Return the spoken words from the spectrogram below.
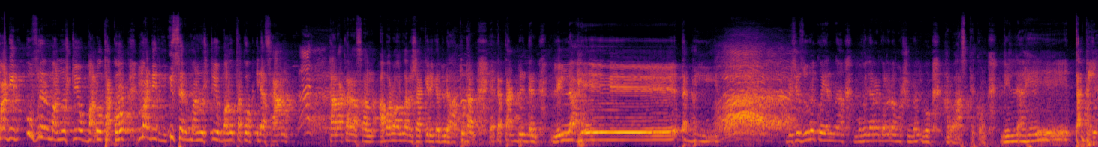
মাটির উপরের মানুষটিও ভালো থাকুক, মাটির নিচের মানুষটিও ভালো থাকুক, এটা চান? কারা কারা চান আবারও আল্লাহর সাক্ষী রেখে দুটো হাত উঠান। একটা তাকবির দেন, লিল্লাহে তাকবীর। বেশি জোরে কইেন না, মহিলারা গলার আমার শুনে নেব, আরও আসতে কম লিল্লাহে তাকবীর।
